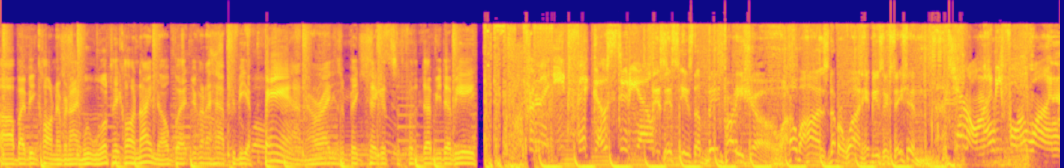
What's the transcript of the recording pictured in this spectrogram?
uh, by being called number nine. We will take call nine, though, but you're going to have to be a fan. All right. These are big tickets for the WWE. From the Eat Fit Go studio. This, this is the Big Party Show on Omaha's number one hit music station. Channel 94.1.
